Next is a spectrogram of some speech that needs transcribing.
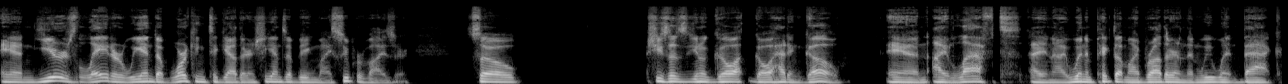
And years later, we end up working together, and she ends up being my supervisor. So she says, you know, go go ahead and go. And I left and I went and picked up my brother and then we went back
